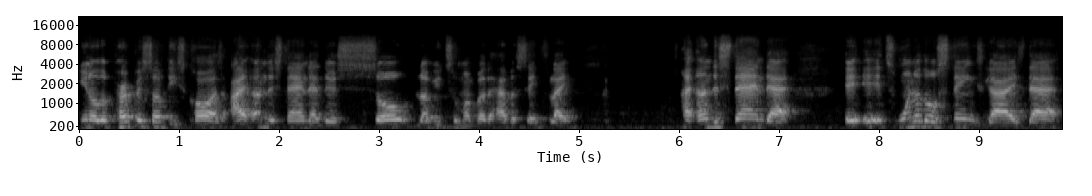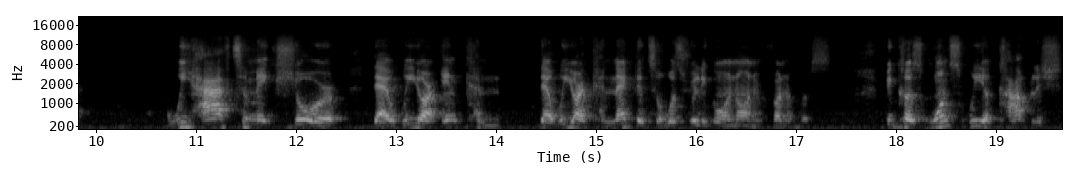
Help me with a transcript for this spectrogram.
You know, the purpose of these calls, I understand that there's so, love you too, my brother, have a safe flight. I understand that it, it's one of those things, guys, that we have to make sure that we are in con- that we are connected to what's really going on in front of us. Because once we accomplish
